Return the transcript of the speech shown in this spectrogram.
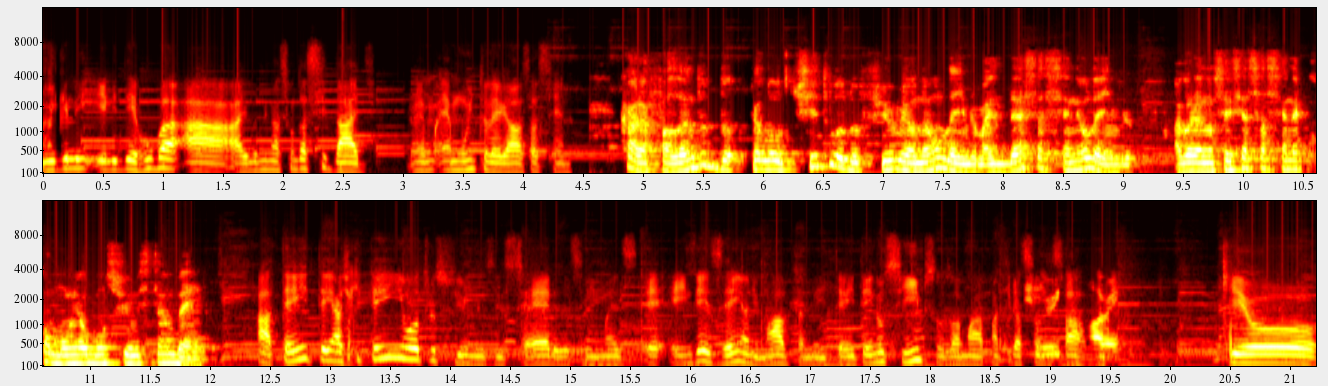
liga, ele, ele derruba a, a iluminação da cidade. É, é, muito legal essa cena. Cara, falando do, pelo título do filme, eu não lembro, mas dessa cena eu lembro. Agora, eu não sei se essa cena é comum em alguns filmes também. Ah, tem, tem, acho que tem em outros filmes e séries, assim, mas é, é em desenho animado também. Tem, tem no Simpsons uma, uma tiração de sarro. Que o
